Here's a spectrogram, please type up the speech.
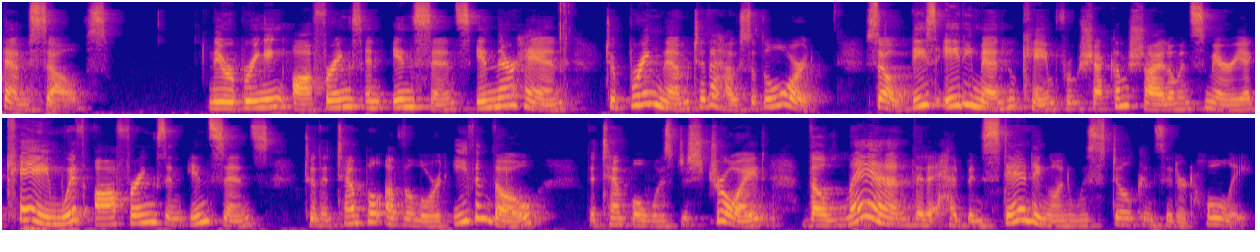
themselves they were bringing offerings and incense in their hand to bring them to the house of the Lord. So these 80 men who came from Shechem, Shiloh, and Samaria came with offerings and incense to the temple of the Lord, even though the temple was destroyed, the land that it had been standing on was still considered holy.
